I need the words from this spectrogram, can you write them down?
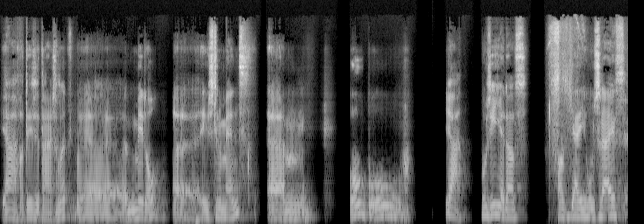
ja, wat is het eigenlijk? Uh, middel, uh, instrument. Um, hoe, ja, hoe zie je dat? Want jij omschrijft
